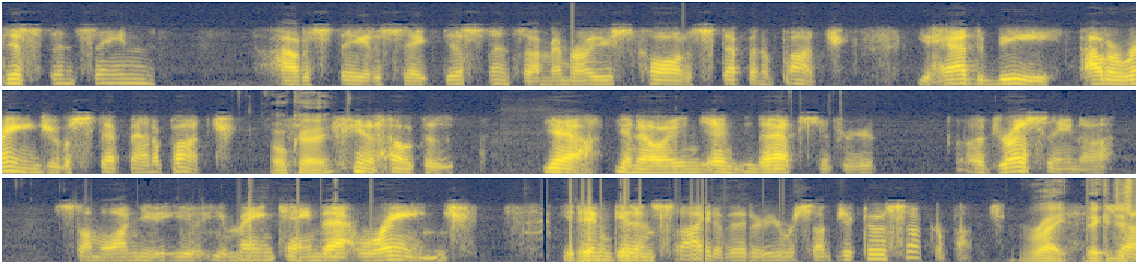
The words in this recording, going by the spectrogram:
distancing, how to stay at a safe distance. I remember I used to call it a step and a punch. You had to be out of range of a step and a punch. Okay. you know, cause, yeah, you know, and, and that's if you're addressing uh, someone, you, you, you maintain that range. You didn't get inside of it, or you were subject to a sucker punch. Right. They could just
